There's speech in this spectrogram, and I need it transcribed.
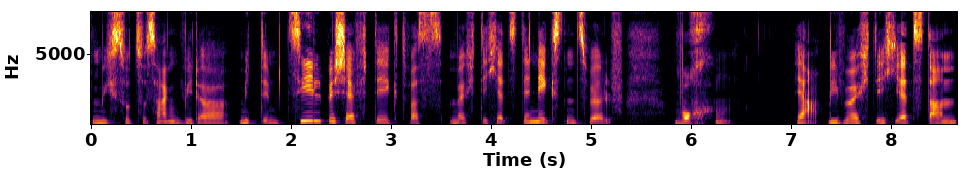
mich sozusagen wieder mit dem Ziel beschäftigt, was möchte ich jetzt die nächsten zwölf Wochen, ja, wie möchte ich jetzt dann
